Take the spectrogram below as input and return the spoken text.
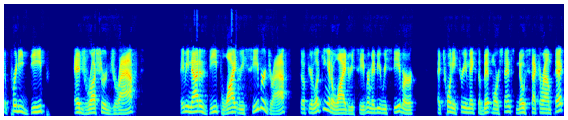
it's a pretty deep edge rusher draft, maybe not as deep wide receiver draft. So if you're looking at a wide receiver, maybe receiver at 23 makes a bit more sense. No second round pick.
